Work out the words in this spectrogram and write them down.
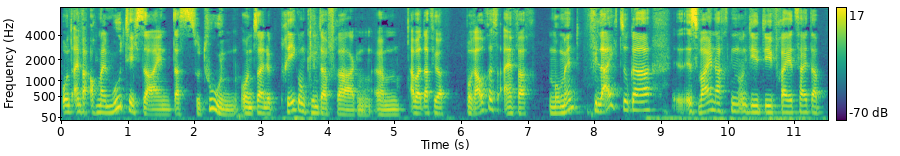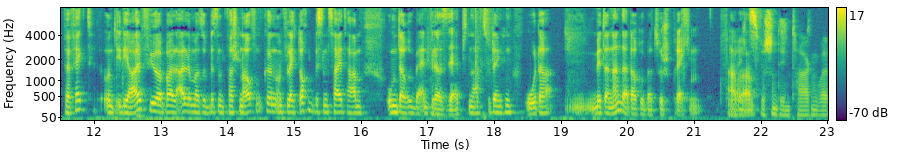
und einfach auch mal mutig sein, das zu tun und seine Prägung hinterfragen. Ähm, aber dafür braucht es einfach Moment. Vielleicht sogar ist Weihnachten und die, die freie Zeit da perfekt und ideal für, weil alle mal so ein bisschen verschnaufen können und vielleicht doch ein bisschen Zeit haben, um darüber entweder selbst nachzudenken oder miteinander darüber zu sprechen. Vielleicht aber zwischen den Tagen, weil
